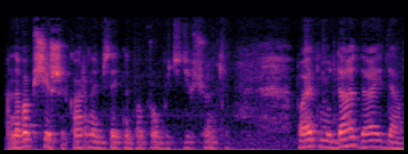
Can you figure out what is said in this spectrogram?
она вообще шикарная. Обязательно попробуйте, девчонки. Поэтому да, да и да.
